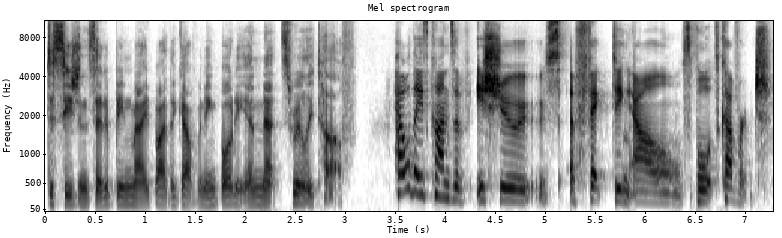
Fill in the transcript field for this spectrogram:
decisions that have been made by the governing body, and that's really tough. How are these kinds of issues affecting our sports coverage?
